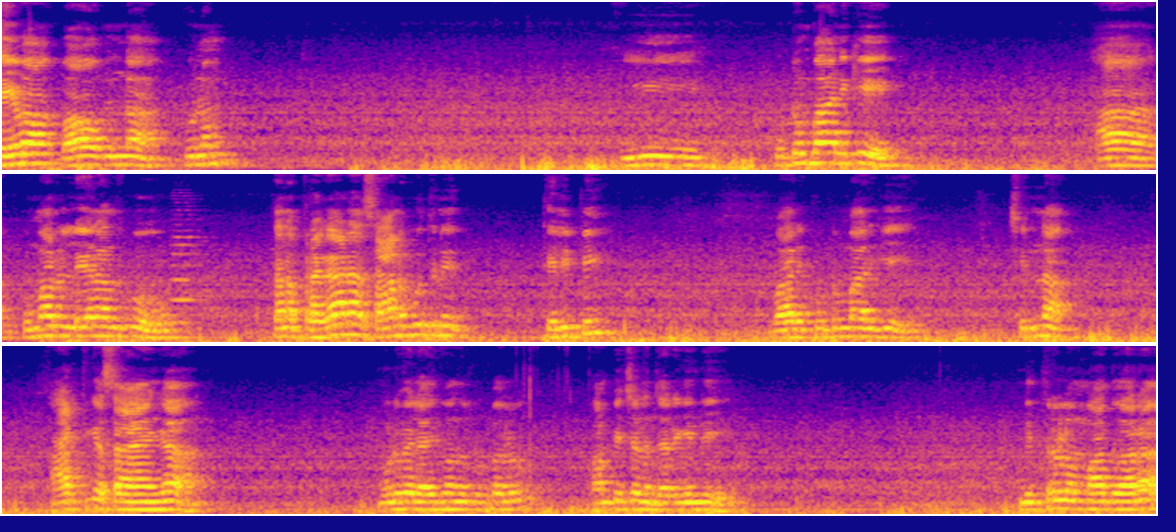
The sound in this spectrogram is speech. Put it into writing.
సేవా భావం ఉన్న గుణం. ఈ కుటుంబానికి ఆ కుమారులు లేనందుకు తన ప్రగాఢ సానుభూతిని తెలిపి వారి కుటుంబానికి చిన్న ఆర్థిక సహాయంగా మూడు వేల ఐదు వందల రూపాయలు పంపించడం జరిగింది. మిత్రులు మా ద్వారా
